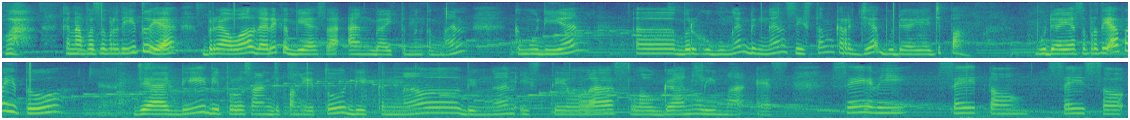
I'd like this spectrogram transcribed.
Wah, Kenapa seperti itu ya? Berawal dari kebiasaan baik teman-teman, kemudian e, berhubungan dengan sistem kerja budaya Jepang. Budaya seperti apa itu? Jadi di perusahaan Jepang itu dikenal dengan istilah slogan 5S. Seiri, Seitong, Seiso,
